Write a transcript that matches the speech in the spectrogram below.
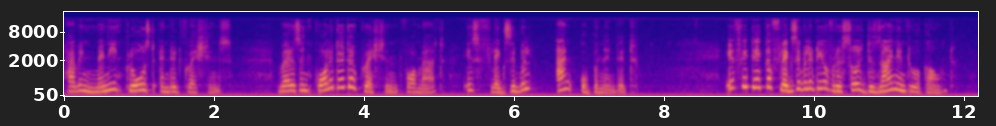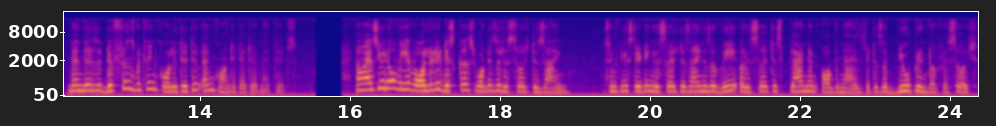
having many closed-ended questions, whereas in qualitative question format is flexible and open-ended. If we take the flexibility of research design into account, then there is a difference between qualitative and quantitative methods. Now, as you know, we have already discussed what is a research design. Simply stating research design is a way a research is planned and organized. It is a blueprint of research.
